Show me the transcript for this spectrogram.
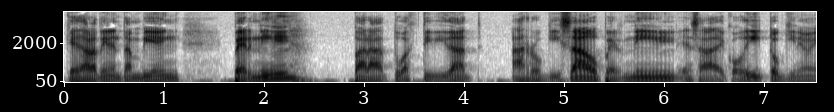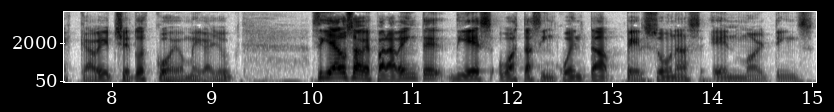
que ahora tienen también pernil para tu actividad arroz pernil, ensalada de codito, guineo en escabeche, tú escoges Omega. Yo... Así que ya lo sabes, para 20, 10 o hasta 50 personas en Martins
